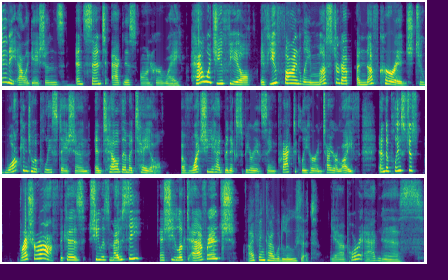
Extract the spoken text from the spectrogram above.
any allegations and sent Agnes on her way. How would you feel if you finally mustered up enough courage to walk into a police station and tell them a tale of what she had been experiencing practically her entire life, and the police just brush her off because she was mousy and she looked average? I think I would lose it. Yeah, poor Agnes.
